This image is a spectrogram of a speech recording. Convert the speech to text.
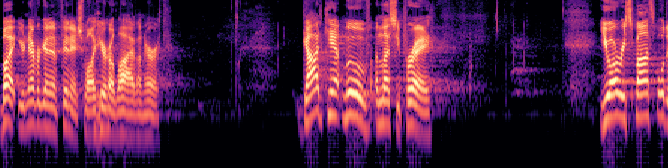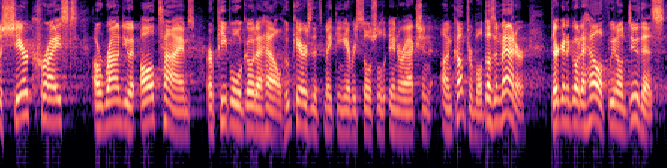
but you're never going to finish while you're alive on earth. God can't move unless you pray. You are responsible to share Christ around you at all times, or people will go to hell. Who cares that's making every social interaction uncomfortable? It doesn't matter. They're going to go to hell if we don't do this.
